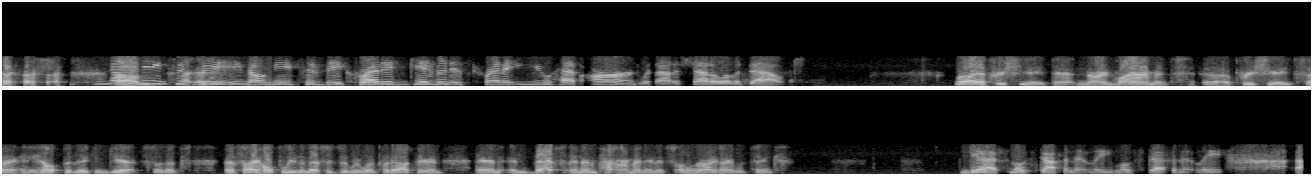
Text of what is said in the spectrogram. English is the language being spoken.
no um, need to I, be. No need to be. Credit given is credit you have earned, without a shadow of a doubt. Well, I appreciate that, and our environment uh, appreciates uh, any help that they can get. So that's that's I hopefully the message that we want to put out there, and and and that's an empowerment in its own right, I would think. Yes, most definitely, most definitely.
